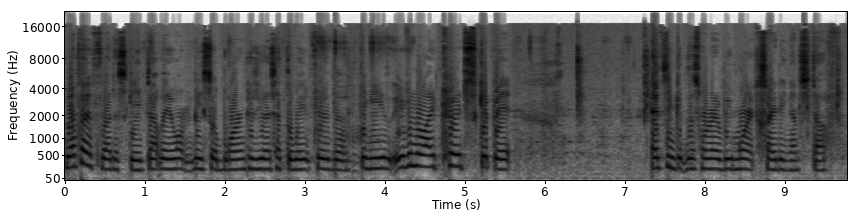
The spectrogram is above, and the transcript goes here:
I'll play Flood Escape. That way it won't be so boring because you guys have to wait for the thingies. Even though I could skip it, I think this one would be more exciting and stuff.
